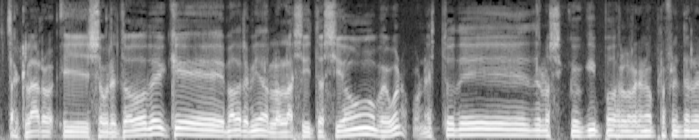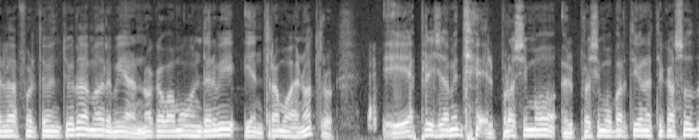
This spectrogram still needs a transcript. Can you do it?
Está claro, y sobre todo de que, madre mía, la, la situación, pues bueno, con esto de, de los cinco equipos de la regional preferente de la de Fuerteventura, madre mía, no acabamos un derby y entramos en otro. Y es precisamente el próximo el próximo partido, en este caso,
